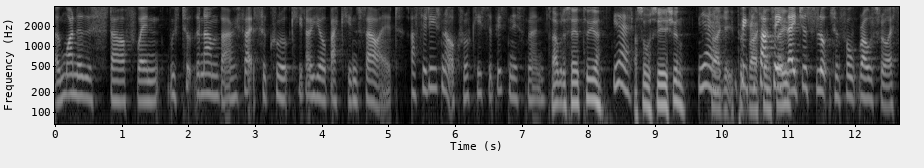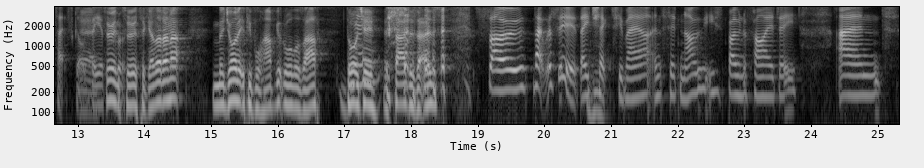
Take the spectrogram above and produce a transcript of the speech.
And one of the staff went, we've took the number. If that's a crook, you know, you're back inside. I said, he's not a crook, he's a businessman. Is that what it said to you? Yeah. Association? Yeah, Try to get you put because I inside. think they just looked and thought Rolls Royce. That's got to Yeah, be a two and two together, innit? Majority of people have got rollers are dodgy, Yeah. as sad as it is. So that was it. They mm-hmm. checked him out and said, no, he's bona fide. And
